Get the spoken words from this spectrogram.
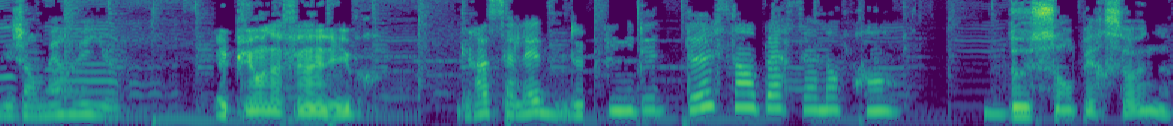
des gens merveilleux. Et puis on a fait un livre, Grâce à l'aide de Plus de 200 personnes en France. 200 personnes.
